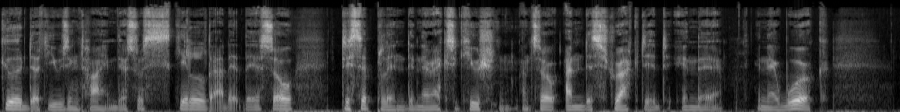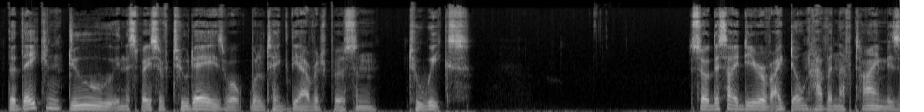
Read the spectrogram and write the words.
good at using time. They're so skilled at it. They're so disciplined in their execution and so undistracted in their in their work that they can do in the space of two days what will take the average person two weeks. So this idea of I don't have enough time is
